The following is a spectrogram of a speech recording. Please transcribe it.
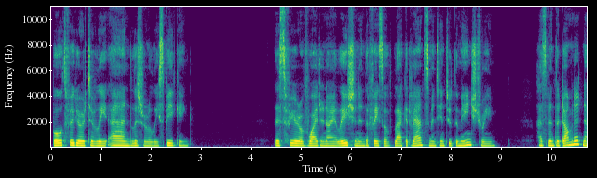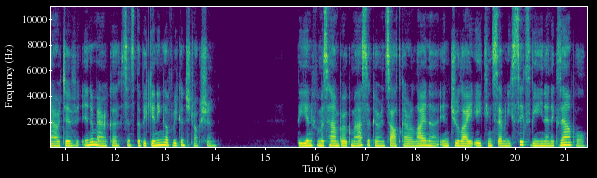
both figuratively and literally speaking. This fear of white annihilation in the face of black advancement into the mainstream has been the dominant narrative in America since the beginning of Reconstruction. The infamous Hamburg Massacre in South Carolina in July 1876 being an example,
